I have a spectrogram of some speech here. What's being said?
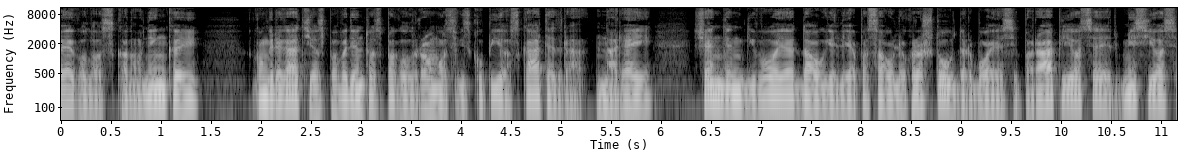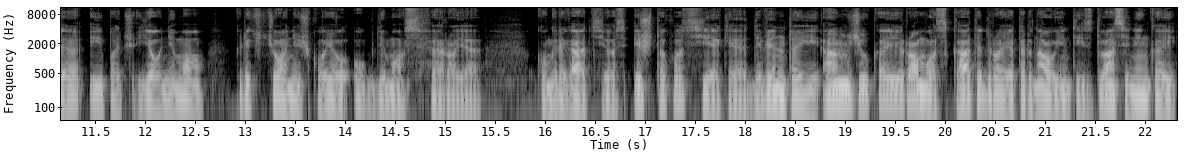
Regolos kanauninkai, kongregacijos pavadintos pagal Romos vyskupijos katedrą nariai, šiandien gyvoja daugelie pasaulio kraštų, darbuojasi parapijose ir misijose, ypač jaunimo krikščioniškojo ugdymo sferoje Kongregacijos ištakos siekia IX amžių, kai Romos katedroje tarnaujantys dvasininkai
